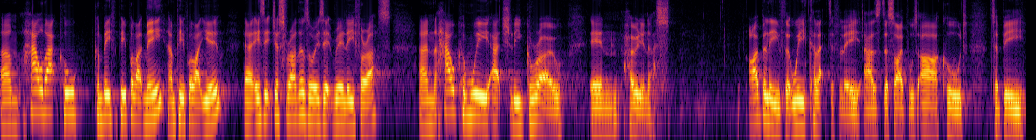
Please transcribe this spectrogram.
Um, how that call can be for people like me and people like you. Uh, is it just for others or is it really for us? And how can we actually grow in holiness? I believe that we collectively, as disciples, are called to be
